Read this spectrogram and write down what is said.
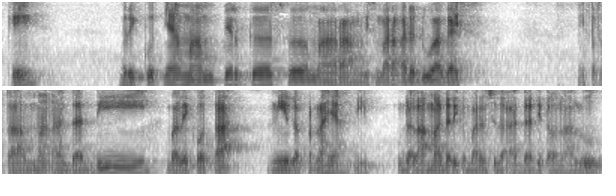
Oke. Berikutnya mampir ke Semarang. Di Semarang ada dua guys ini pertama ada di Balai Kota. Ini udah pernah ya di udah lama dari kemarin sudah ada di tahun lalu.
